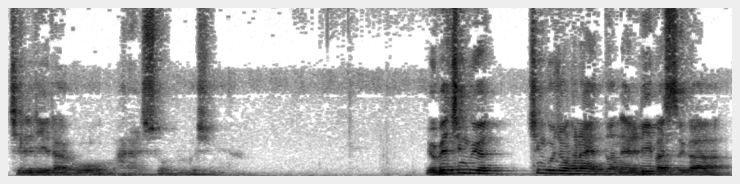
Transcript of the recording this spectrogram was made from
진리라고 말할 수 없는 것입니다. 요배 친구, 친구 중 하나였던 엘리바스가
